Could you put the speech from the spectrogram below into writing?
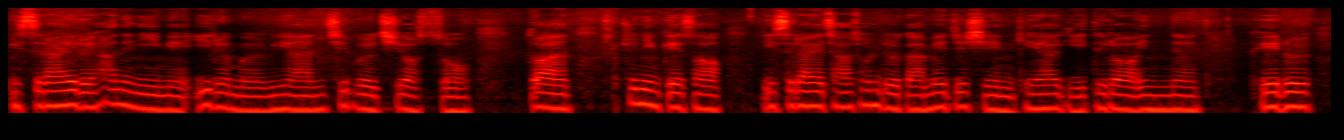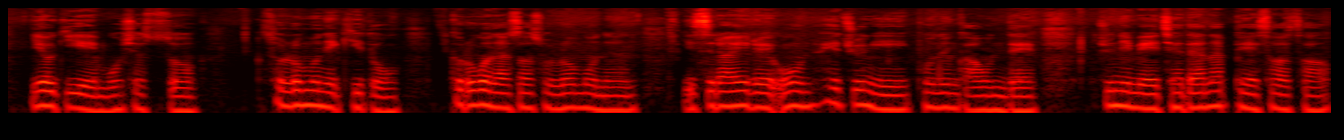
이스라엘의 하느님의 이름을 위한 집을 지었소. 또한 주님께서 이스라엘 자손들과 맺으신 계약이 들어있는 괴를 여기에 모셨소. 솔로몬의 기도. 그러고 나서 솔로몬은 이스라엘의 온 회중이 보는 가운데 주님의 재단 앞에 서서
